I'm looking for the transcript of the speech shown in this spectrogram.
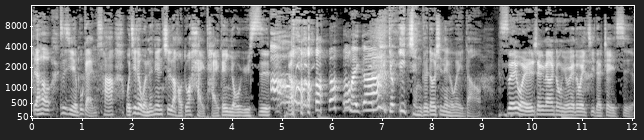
然后自己也不敢擦。我记得我那天吃了好多海苔跟鱿鱼丝，然后 Oh my God，就一整个都是那个味道，所以我人生当中永远都会记得这一次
